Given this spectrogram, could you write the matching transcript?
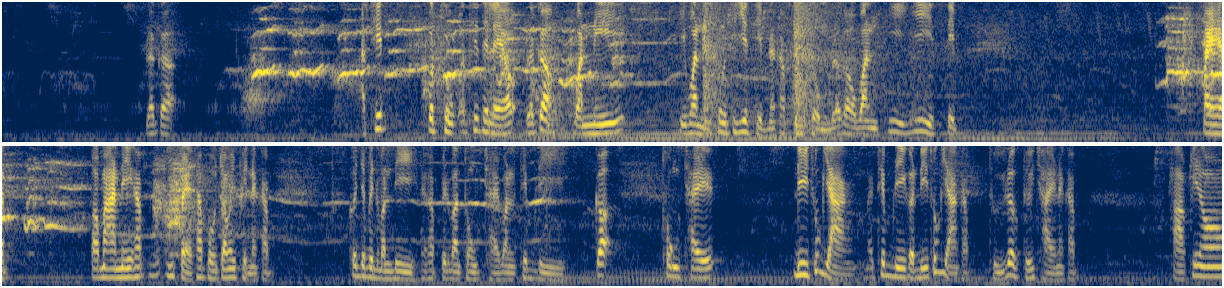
3แล้วก็อาทิตย์วันศุกร์อาทิตย์ที่แล้ว แล้วก็วันนี้อีกวันหนึ่งคือวันที่ 20 นะครับคุณผู้ชมแล้วก็วันที่ 28 ประมาณนี้ครับ28ถ้าผมจำไม่ผิดนะครับ ก็จะเป็นวันดีนะครับ เป็นวันธงชัยวันอาทิตย์ดี ก็ธงชัยดีทุกอย่างอาทิตย์ดีก็ดีทุกอย่างครับ ถือเลิกถือชัยนะครับ หากพี่น้อง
